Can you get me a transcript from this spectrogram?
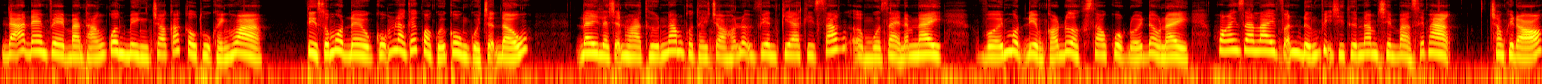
đã đem về bàn thắng quân bình cho các cầu thủ Khánh Hòa. Tỷ số một đều cũng là kết quả cuối cùng của trận đấu. Đây là trận hòa thứ 5 của thầy trò huấn luyện viên Kia Kisak ở mùa giải năm nay. Với một điểm có được sau cuộc đối đầu này, Hoàng Anh Gia Lai vẫn đứng vị trí thứ 5 trên bảng xếp hạng. Trong khi đó,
